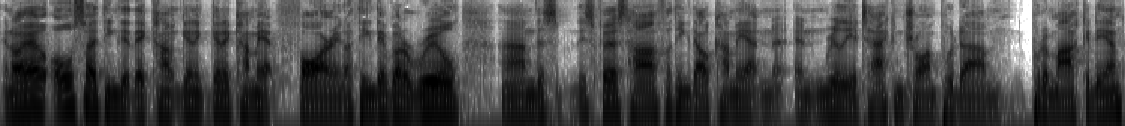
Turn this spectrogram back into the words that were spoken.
And I also think that they're going to, come out firing. I think they've got a real um, this this first half. I think they'll come out and, and really attack and try and put um, put a marker down.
